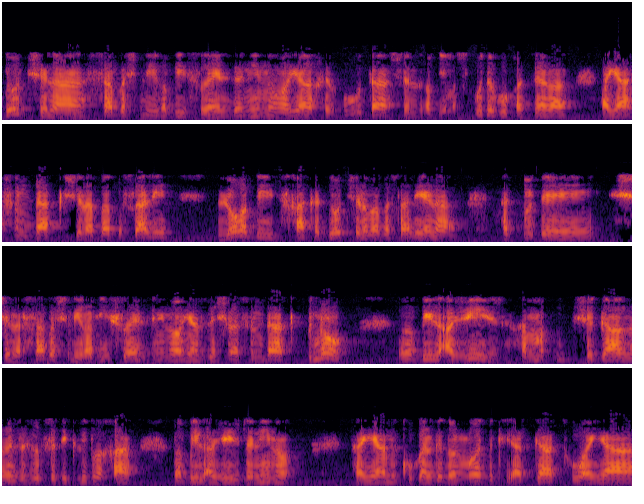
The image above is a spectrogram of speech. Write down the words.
דוד של הסבא שלי, רבי ישראל דנינו, היה חברותא של רבי מסעוד אבוחצירא, היה הסנדק של הבבא סאלי, לא רבי יצחק הדוד של הבבא סאלי, אלא הדוד אה, של הסבא שלי, רבי ישראל דנינו, היה זה של הסנדק. בנו, רבי אל-עזיז, שגר, זכר צדיק לברכה, רבי אל-עזיז דנינו, היה מקובל גדול מאוד בקריאת גת, הוא היה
